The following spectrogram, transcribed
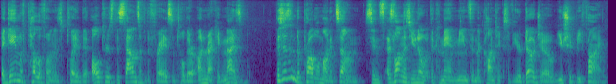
a game of telephone is played that alters the sounds of the phrase until they're unrecognizable. This isn't a problem on its own, since as long as you know what the command means in the context of your dojo, you should be fine.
